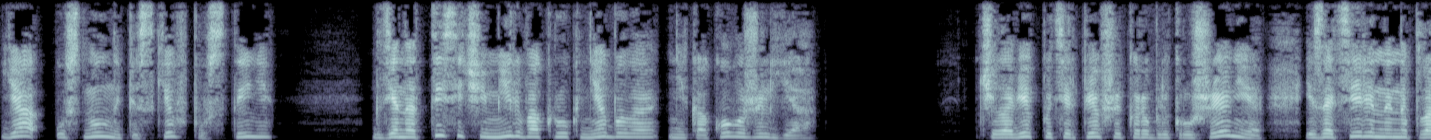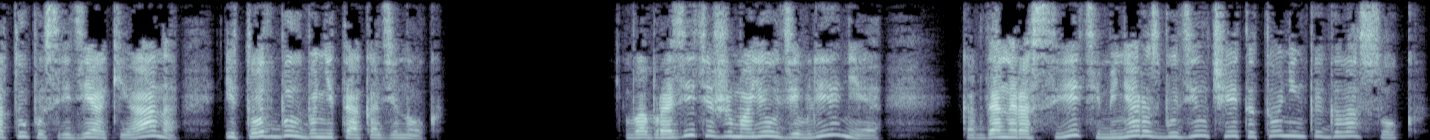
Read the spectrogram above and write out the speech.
я уснул на песке в пустыне, где на тысячи миль вокруг не было никакого жилья. человек, потерпевший кораблекрушение и затерянный на плоту посреди океана, и тот был бы не так одинок. Вообразите же мое удивление, когда на рассвете меня разбудил чей-то тоненький голосок.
